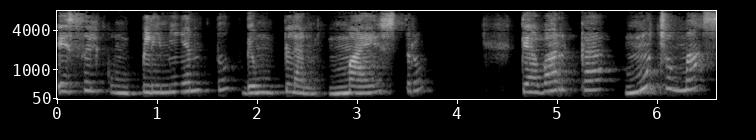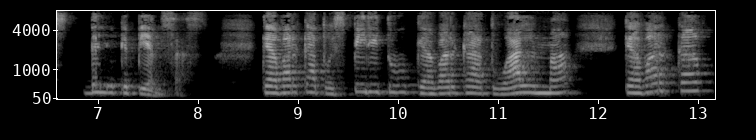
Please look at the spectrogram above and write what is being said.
es el cumplimiento de un plan maestro que abarca mucho más de lo que piensas, que abarca a tu espíritu, que abarca a tu alma, que abarca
